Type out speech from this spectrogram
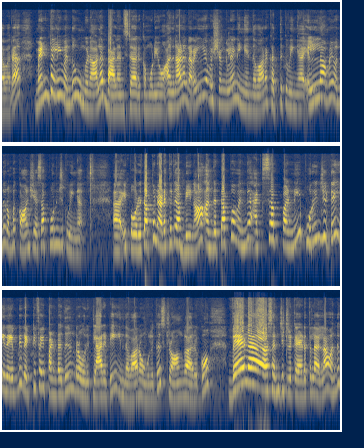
தவிர மென்டலி வந்து உங்களால் பேலன்ஸ்டாக இருக்க முடியும். அதனால நிறைய விஷயங்களை நீங்கள் இந்த வாரம் கற்றுக்குவீங்க எல்லாமே வந்து ரொம்ப கான்ஷியஸாக புரிஞ்சுக்குவீங்க. இப்போ ஒரு தப்பு நடக்குது அப்படின்னா அந்த தப்பை வந்து அக்செப்ட் பண்ணி புரிஞ்சுட்டு இதை எப்படி ரெக்டிஃபை பண்ணுறதுன்ற ஒரு கிளாரிட்டி இந்த வாரம் உங்களுக்கு ஸ்ட்ராங்காக இருக்கும். வேலை செஞ்சிட்ருக்க இடத்துல எல்லாம் வந்து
